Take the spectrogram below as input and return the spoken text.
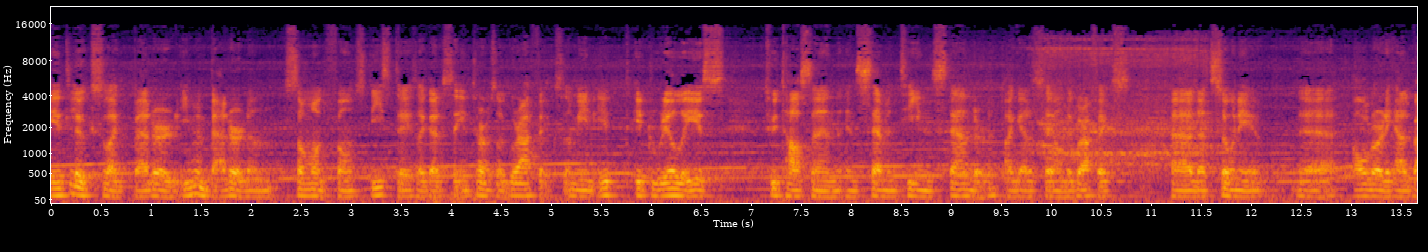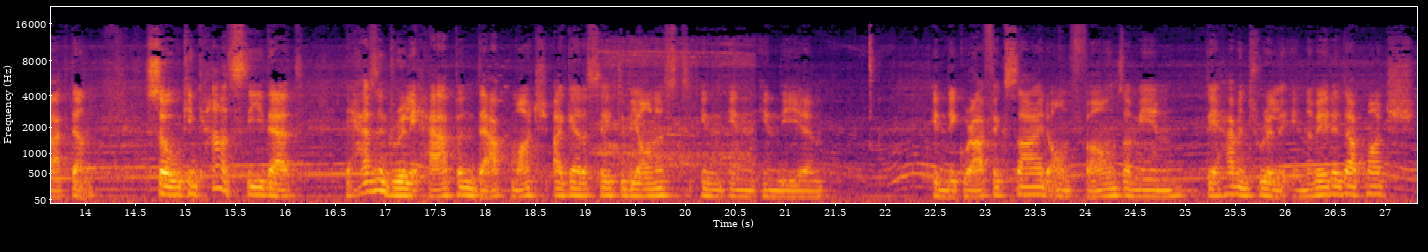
it looks like better, even better than some of the phones these days, I gotta say, in terms of graphics. I mean, it, it really is 2017 standard, I gotta say, on the graphics uh, that Sony uh, already had back then. So we can kind of see that it hasn't really happened that much, I gotta say, to be honest, in in in the um, in the graphics side on phones. I mean, they haven't really innovated that much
